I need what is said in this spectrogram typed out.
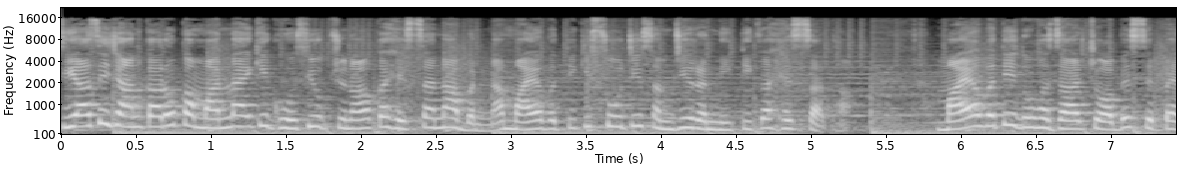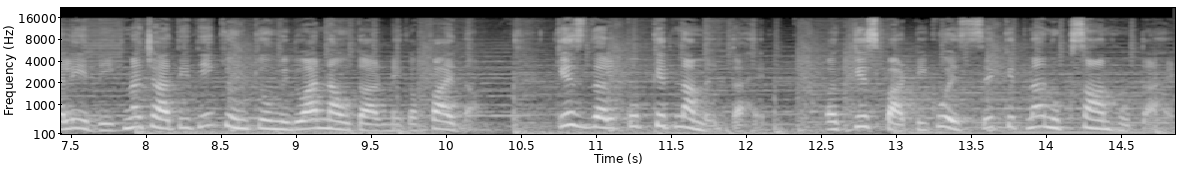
सियासी जानकारों का मानना है कि घोसी उपचुनाव का हिस्सा न बनना मायावती की सोची समझी रणनीति का हिस्सा था। मायावती 2024 से पहले ये देखना चाहती थी कि उनके उम्मीदवार न उतारने का फ़ायदा, किस दल को कितना मिलता है और किस पार्टी को इससे कितना नुकसान होता है।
